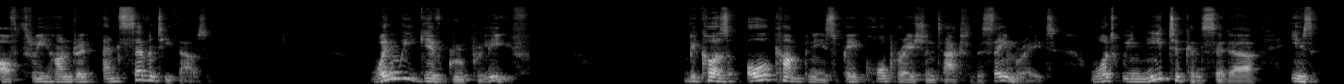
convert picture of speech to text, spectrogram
of 370,000. When we give group relief, because all companies pay corporation tax at the same rate, what we need to consider is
